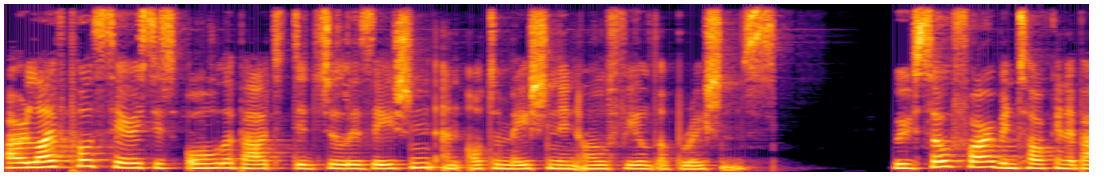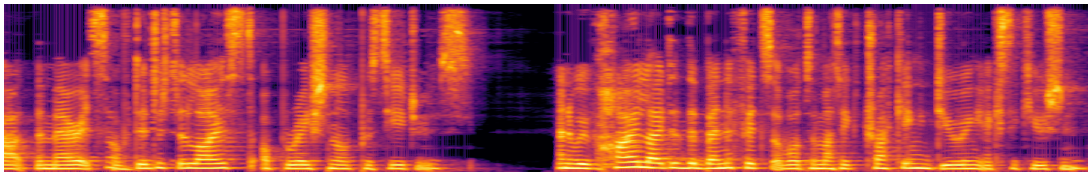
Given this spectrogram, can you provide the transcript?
Our Live Pulse series is all about digitalization and automation in oilfield operations. We've so far been talking about the merits of digitalized operational procedures, and we've highlighted the benefits of automatic tracking during execution.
